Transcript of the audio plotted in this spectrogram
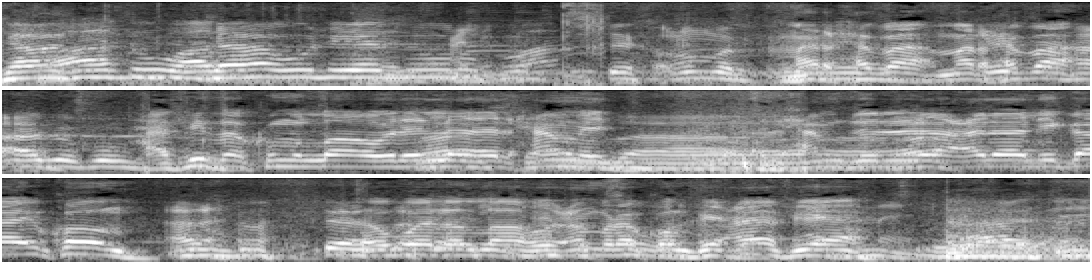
جاءوا جاءوا ليزوروا الشيخ عمر. مرحبا مرحبا. حفظكم الله ولله الحمد. الحمد لله على لقائكم. طول الله عمركم في عافية. هذه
